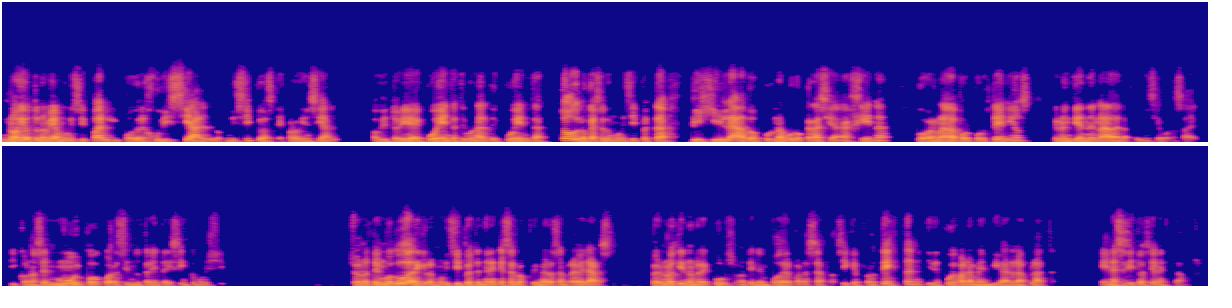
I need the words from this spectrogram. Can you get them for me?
no hay autonomía municipal, el poder judicial de los municipios es provincial. Auditoría de cuentas, tribunal de cuentas, todo lo que hacen los municipios está vigilado por una burocracia ajena, gobernada por porteños, que no entienden nada de la provincia de Buenos Aires, y conocen muy poco a los 135 municipios. Yo no tengo duda de que los municipios tendrían que ser los primeros en rebelarse, pero no tienen recursos, no tienen poder para hacerlo, así que protestan y después van a mendigar a la plata. En esa situación estamos.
